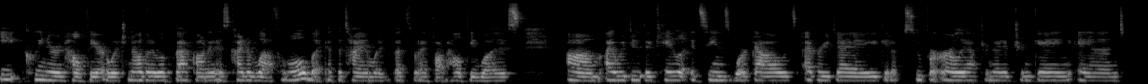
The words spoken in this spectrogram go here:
eat cleaner and healthier, which now that I look back on it is kind of laughable. But at the time, like that's what I thought healthy was. Um, I would do the Kayla Itsines workouts every day, get up super early after night of drinking, and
